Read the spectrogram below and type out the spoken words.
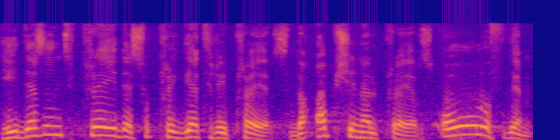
he doesn't pray the supplicatory prayers, the optional prayers, all of them,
